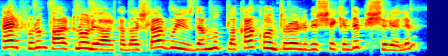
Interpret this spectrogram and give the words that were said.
Her fırın farklı oluyor arkadaşlar. Bu yüzden mutlaka kontrollü bir şekilde pişirelim.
